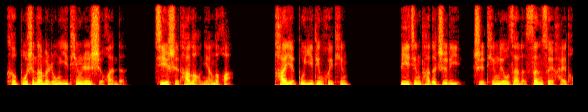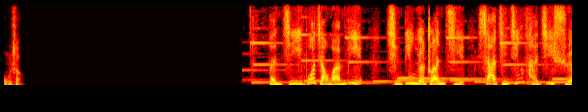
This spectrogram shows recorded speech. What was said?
可不是那么容易听人使唤的，即使他老娘的话，他也不一定会听。毕竟他的智力只停留在了三岁孩童上。本集已播讲完毕，请订阅专辑，下集精彩继续。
